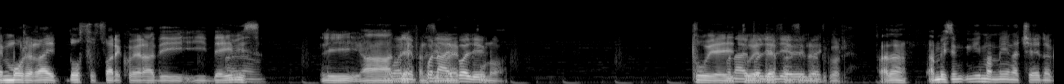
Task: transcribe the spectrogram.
e, može raditi dosta stvari koje radi i Davis, i, a defensivno je, puno. Tu je, tu je defensivno odgovor. Pa da, a mislim imam inače jednog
